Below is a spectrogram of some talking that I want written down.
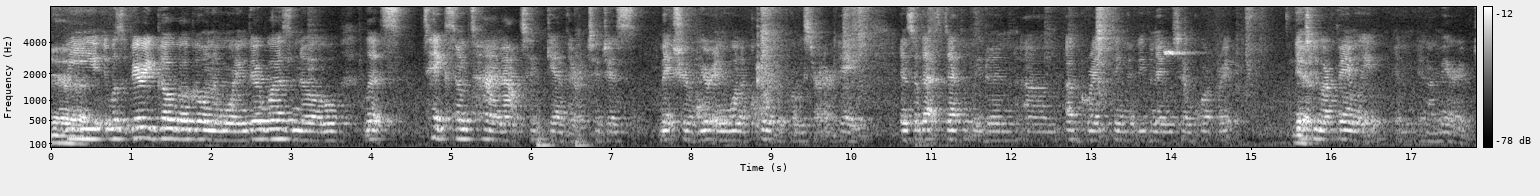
Yeah. We it was very go go go in the morning. There was no let's take some time out together to just make sure we're in one accord before we start our day. And so that's definitely been um, a great thing that we've been able to incorporate Yeah. into our family and in our marriage.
